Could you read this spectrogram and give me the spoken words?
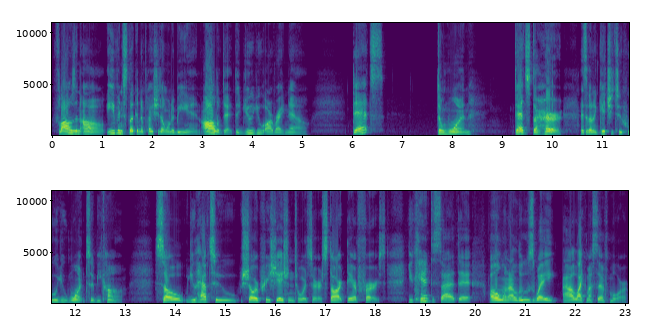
flaws and all, even stuck in the place you don't want to be in, all of that, the you you are right now, that's the one, that's the her that's going to get you to who you want to become. So you have to show appreciation towards her. Start there first. You can't decide that, oh, when I lose weight, I'll like myself more.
